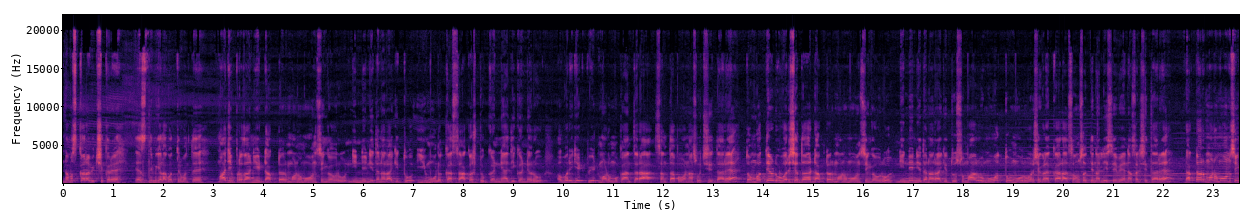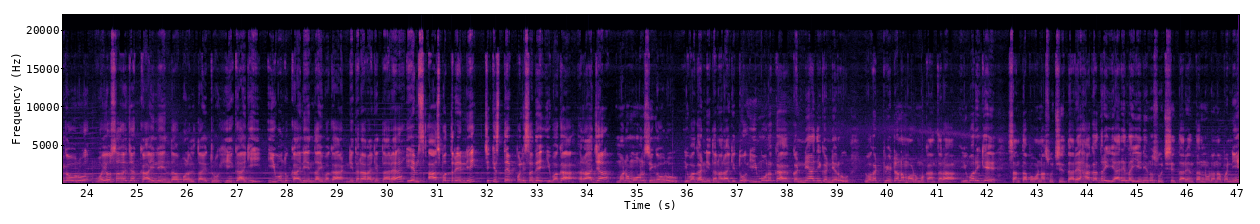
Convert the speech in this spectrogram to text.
ನಮಸ್ಕಾರ ವೀಕ್ಷಕರೇ. ಎಸ್ ನಿಮಗೆಲ್ಲ ಗೊತ್ತಿರುವಂತೆ ಮಾಜಿ ಪ್ರಧಾನಿ ಡಾಕ್ಟರ್ ಮನಮೋಹನ್ ಸಿಂಗ್ ಅವರು ನಿನ್ನೆ ನಿಧನರಾಗಿದ್ದು, ಈ ಮೂಲಕ ಸಾಕಷ್ಟು ಗಣ್ಯಾದಿ ಗಣ್ಯರು ಅವರಿಗೆ ಟ್ವೀಟ್ ಮಾಡುವ ಮುಖಾಂತರ ಸಂತಾಪವನ್ನು ಸೂಚಿಸಿದ್ದಾರೆ. ತೊಂಬತ್ತೆರಡು ವರ್ಷದ ಡಾಕ್ಟರ್ ಮನಮೋಹನ್ ಸಿಂಗ್ ಅವರು ನಿನ್ನೆ ನಿಧನರಾಗಿದ್ದು, ಸುಮಾರು ಮೂವತ್ತು ಮೂರು ವರ್ಷಗಳ ಕಾಲ ಸಂಸತ್ತಿನಲ್ಲಿ ಸೇವೆಯನ್ನು ಸಲ್ಲಿಸಿದ್ದಾರೆ. ಡಾಕ್ಟರ್ ಮನಮೋಹನ್ ಸಿಂಗ್ ಅವರು ವಯೋಸಹಜ ಕಾಯಿಲೆಯಿಂದ ಬಳಲ್ತಾ ಇದ್ರು, ಹೀಗಾಗಿ ಈ ಒಂದು ಕಾಯಿಲೆಯಿಂದ ಇವಾಗ ನಿಧನರಾಗಿದ್ದಾರೆ. ಏಮ್ಸ್ ಆಸ್ಪತ್ರೆಯಲ್ಲಿ ಚಿಕಿತ್ಸೆ ಫಲಿಸದೆ ಇವಾಗ ರಾಜ ಮನಮೋಹನ್ ಸಿಂಗ್ ಅವರು ಇವಾಗ ನಿಧನರಾಗಿದ್ದು, ಈ ಮೂಲಕ ಗಣ್ಯಾದಿ ಗಣ್ಯರು ಇವಾಗ ಟ್ವೀಟ್ ಅನ್ನು ಮಾಡುವ ಮುಖಾಂತರ ಇವರಿಗೆ ಸಂತಾಪವನ್ನು ಸೂಚಿಸಿದ್ದಾರೆ. ಹಾಗಾದ್ರೆ ಯಾರೆಲ್ಲ ಏನೇನು ಸೂಚಿಸಿದ್ದಾರೆ ಅಂತ ನೋಡೋಣ ಬನ್ನಿ.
